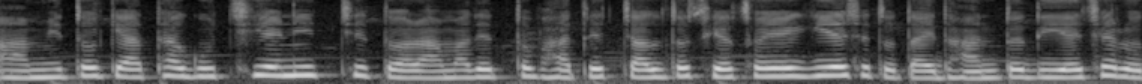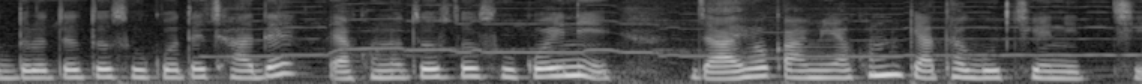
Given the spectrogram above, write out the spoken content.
আমি তো ক্যাথা গুছিয়ে নিচ্ছি তো, আর আমাদের তো ভাতের চাল তো শেষ হয়ে গিয়েছে তো, তাই ধান তো দিয়েছে, রৌদ্রতে তো শুকোতে ছাদে এখনও তো তো শুকোয়নি। যাই হোক, আমি এখন ক্যাথা গুছিয়ে নিচ্ছি।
